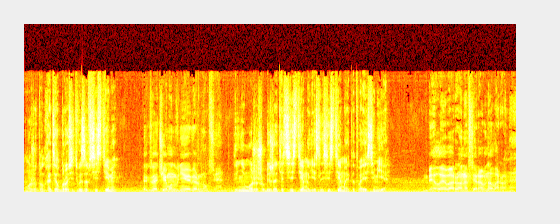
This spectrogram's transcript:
Может, он хотел бросить вызов системе? Так зачем он в нее вернулся? Ты не можешь убежать от системы, если система — это твоя семья. Белая ворона все равно ворона.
